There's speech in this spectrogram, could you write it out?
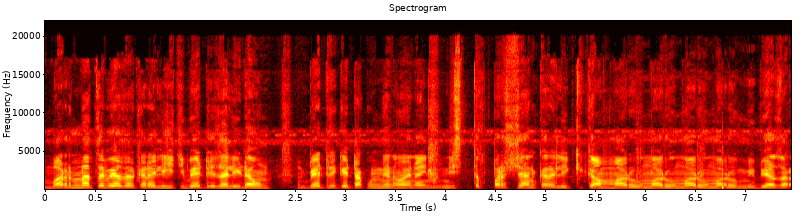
मरणाचं बेजार करायली हिची बॅटरी झाली डाऊन आणि बॅटरी काही टाकून घेणं व्हाय नाही नुसतं परेशान करायली किका मारू मारू मारू मारू मी बेजार.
